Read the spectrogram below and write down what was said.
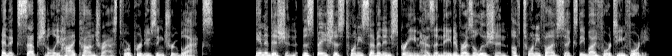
and exceptionally high contrast for producing true blacks. In addition, the spacious 27-inch screen has a native resolution of 2560 by 1440,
